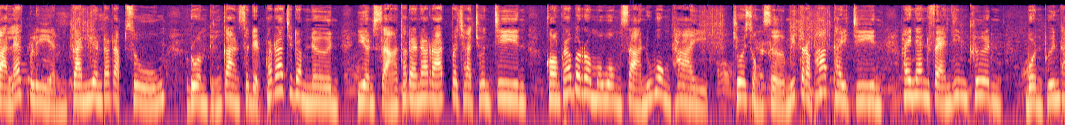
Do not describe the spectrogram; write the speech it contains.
การแลกเปลี่ยน การเยือนระดับสูง รวมถึงการเสด็จพระราชดำเนิน เยือนสาธารณรัฐประชาชนจีน ของพระบรมวงศานุวงศ์ไทย ช่วยส่งเสริมมิตรภาพไทยจีน ให้แน่นแฟนยิ่งขึ้น บนพื้นฐ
